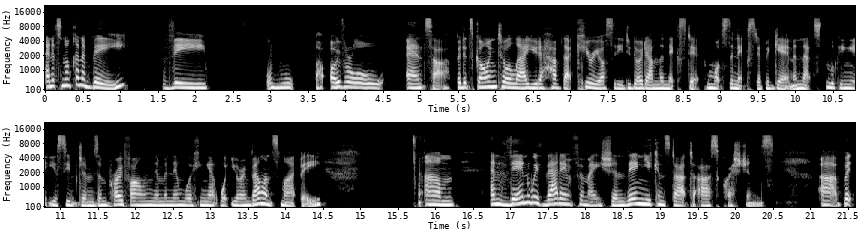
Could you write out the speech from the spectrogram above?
And it's not going to be the w- overall answer, but it's going to allow you to have that curiosity to go down the next step. And what's the next step again? And that's looking at your symptoms and profiling them and then working out what your imbalance might be um, and then with that information, then you can start to ask questions. Uh, but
